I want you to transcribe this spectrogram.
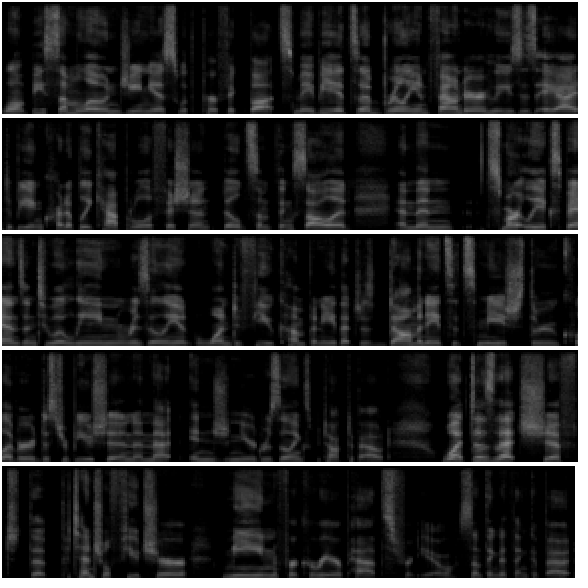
won't be some lone genius with perfect bots. Maybe it's a brilliant founder who uses AI to be incredibly capital efficient, build something solid, and then smartly expands into a lean, resilient, one-to-few company that just dominates its niche through clever distribution and that engineered resilience we talked about. What does that shift, the potential future, mean for career paths for you? Something to think about.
